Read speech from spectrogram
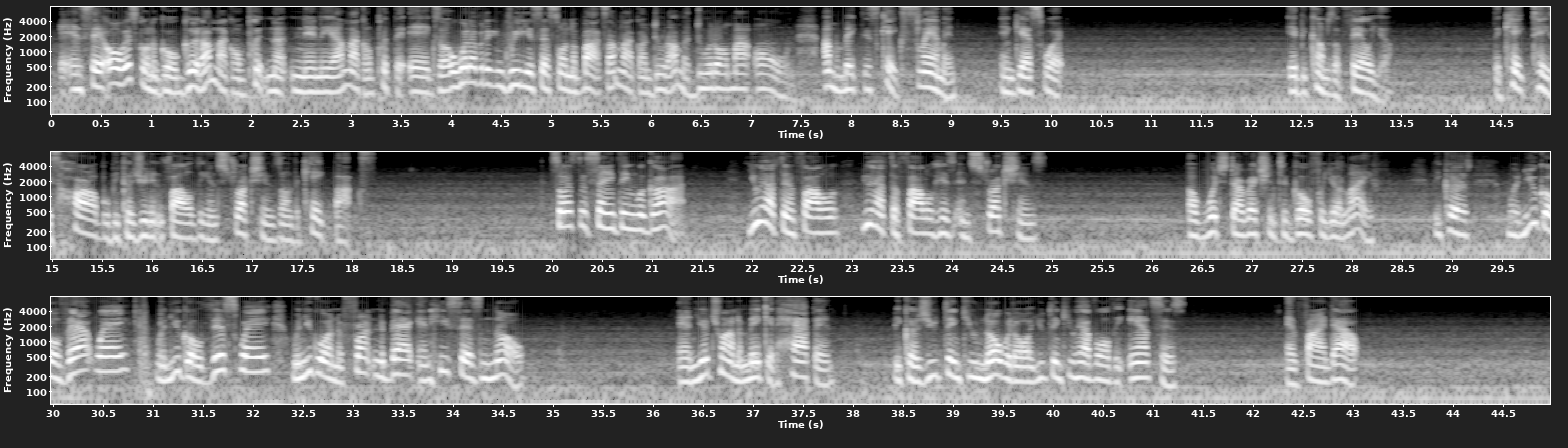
and say, oh, it's going to go good. I'm not going to put nothing in there. I'm not going to put the eggs or whatever the ingredients that's on the box. I'm not going to do it. I'm going to do it on my own. I'm going to make this cake slamming. And guess what? It becomes a failure. The cake tastes horrible because you didn't follow the instructions on the cake box. So it's the same thing with God. You have to follow you have to follow his instructions of which direction to go for your life. Because when you go that way, when you go this way, when you go in the front and the back, and he says no, and you're trying to make it happen because you think you know it all, you think you have all the answers, and find out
